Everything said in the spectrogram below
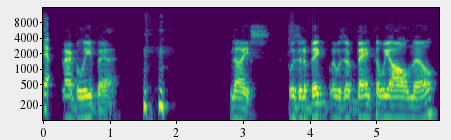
Yeah. And I believe that. Nice. Was it a big was it a bank that we all know?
